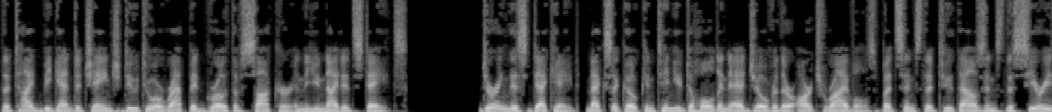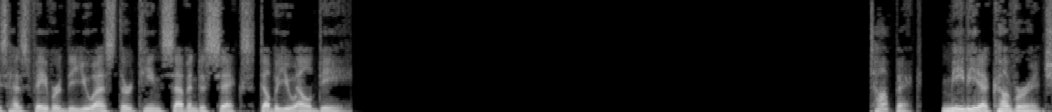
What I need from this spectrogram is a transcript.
the tide began to change due to a rapid growth of soccer in the United States. During this decade, Mexico continued to hold an edge over their arch rivals but since the 2000s the series has favored the US 13-7-6 WLD. Media coverage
